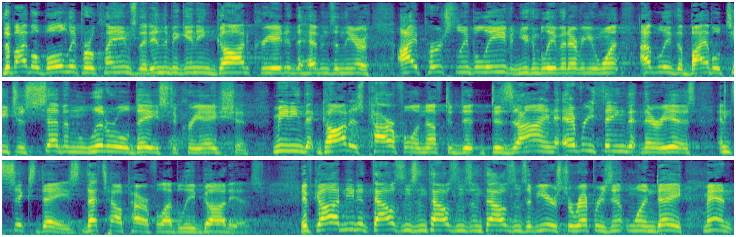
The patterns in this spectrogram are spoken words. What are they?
The Bible boldly proclaims that in the beginning God created the heavens and the earth. I personally believe, and you can believe whatever you want, I believe the Bible teaches seven literal days to creation, meaning that God is powerful enough to de- design everything that there is in six days. That's how powerful I believe God is. If God needed thousands and thousands and thousands of years to represent one day, man,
